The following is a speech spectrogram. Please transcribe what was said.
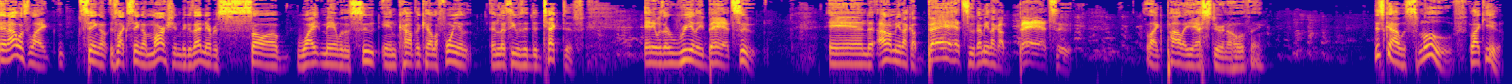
and I was like seeing a, it's like seeing a Martian because I never saw a white man with a suit in Compton, California, unless he was a detective, and it was a really bad suit. And I don't mean like a bad suit. I mean like a bad suit, like polyester and the whole thing. This guy was smooth, like you.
